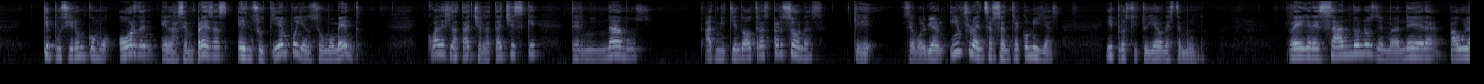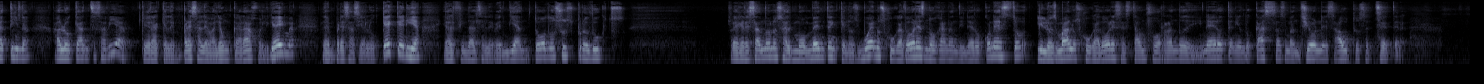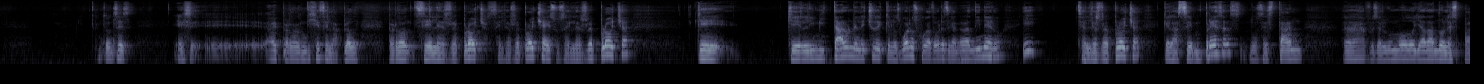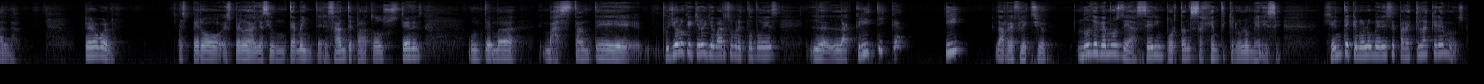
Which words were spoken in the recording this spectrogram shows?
que pusieron como orden en las empresas en su tiempo y en su momento. ¿Cuál es la tacha? La tacha es que terminamos admitiendo a otras personas que se volvieron influencers entre comillas y prostituyeron este mundo, regresándonos de manera paulatina a lo que antes había, que era que la empresa le valía un carajo el gamer, la empresa hacía lo que quería y al final se le vendían todos sus productos. Regresándonos al momento en que los buenos jugadores no ganan dinero con esto y los malos jugadores se están forrando de dinero teniendo casas, mansiones, autos, etc. Entonces, ese, eh, ay, perdón, dije se le aplaude, perdón, se les reprocha, se les reprocha eso, se les reprocha que que limitaron el hecho de que los buenos jugadores ganaran dinero y se les reprocha que las empresas nos están ah, pues de algún modo ya dando la espalda. Pero bueno, espero espero haya sido un tema interesante para todos ustedes, un tema bastante pues yo lo que quiero llevar sobre todo es la crítica y la reflexión. No debemos de hacer importantes a gente que no lo merece. Gente que no lo merece, ¿para qué la queremos?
